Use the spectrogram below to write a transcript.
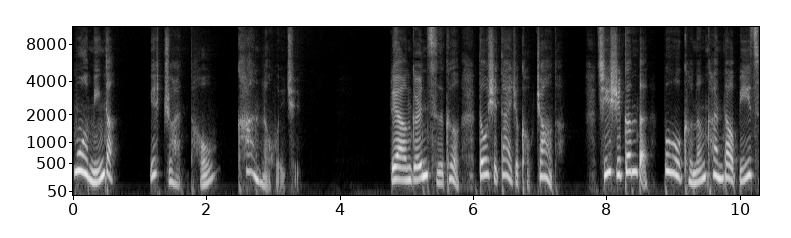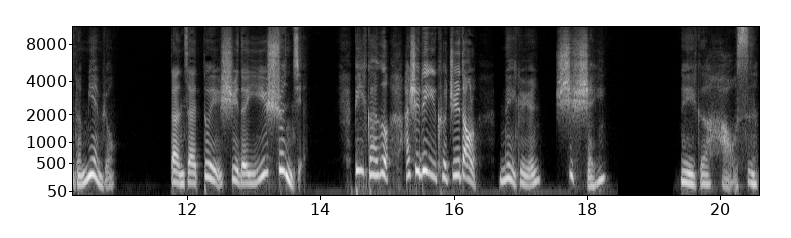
莫名的也转头看了回去。两个人此刻都是戴着口罩的，其实根本不可能看到彼此的面容，但在对视的一瞬间。毕盖厄还是立刻知道了那个人是谁，那个好似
